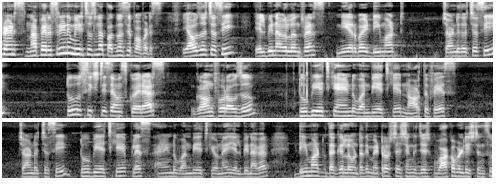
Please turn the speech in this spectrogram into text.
ఫ్రెండ్స్ నా పేరు శ్రీని మీరు చూసిన పద్మశ్రీ ప్రాపర్టీస్. ఈ హౌస్ వచ్చేసి ఎల్బీ నగర్లో ఉంది ఫ్రెండ్స్. నియర్ బై డీమార్ట్ చూడండి ఇది వచ్చేసి two sixty seven square yards ground floor house two BHK and one BHK north face చూడండి వచ్చేసి two BHK plus and one BHK ఉన్నాయి ఎల్బీ నగర్. డీమార్ట్ దగ్గరలో ఉంటుంది. మెట్రో స్టేషన్కి just walkable distance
